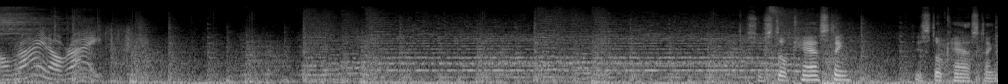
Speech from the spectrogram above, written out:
All right, all right. She's still casting? She's still casting.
